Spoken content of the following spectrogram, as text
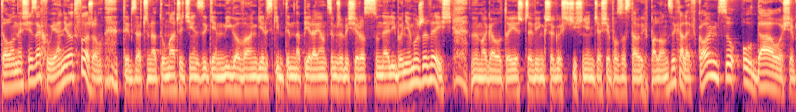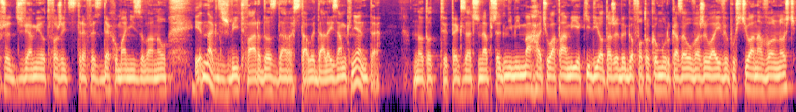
to one się za chuja nie otworzą. Typ zaczyna tłumaczyć językiem migowo-angielskim tym napierającym, żeby się rozsunęli, bo nie może wyjść. Wymagało to jeszcze większego ściśnięcia się pozostałych palących, ale w końcu udało się przed drzwiami otworzyć strefę zdehumanizowaną. Jednak drzwi drzwi twardo stały dalej zamknięte. No to typek zaczyna przed nimi machać łapami jak idiota, żeby go fotokomórka zauważyła i wypuściła na wolność.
